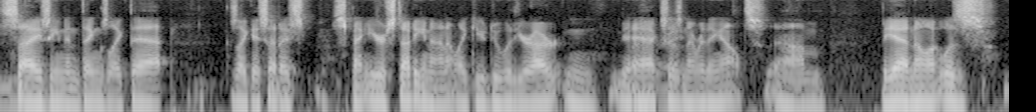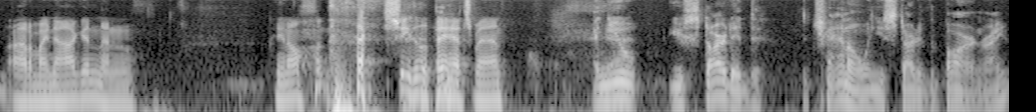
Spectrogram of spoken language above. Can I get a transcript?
sizing, and things like that. Because, like I said, I s- spent years studying on it, like you do with your art and your axes and everything else. Um, but yeah, no, it was out of my noggin, and you know, seat of the pants, man. And you you started the channel when you started the barn, right?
